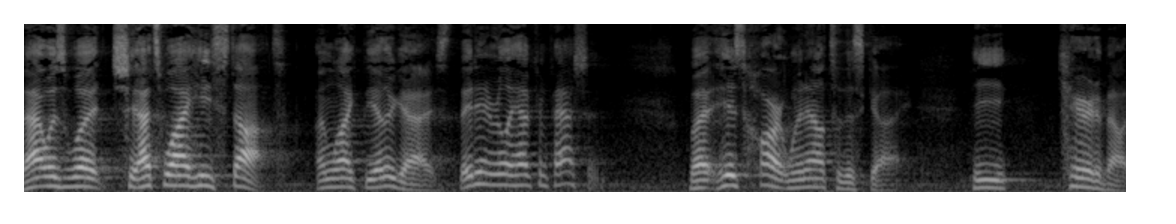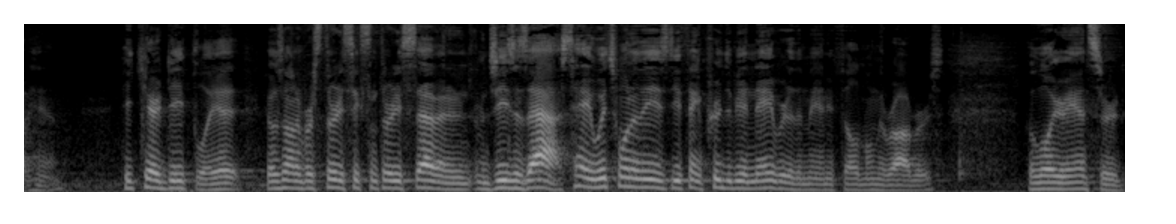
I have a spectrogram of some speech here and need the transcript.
That was what, that's why he stopped, unlike the other guys. They didn't really have compassion. But his heart went out to this guy. He cared about him. He cared deeply. It goes on in verse 36 and 37. And Jesus asked, Hey, which one of these do you think proved to be a neighbor to the man who fell among the robbers? The lawyer answered,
